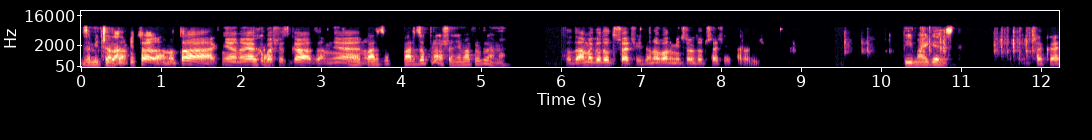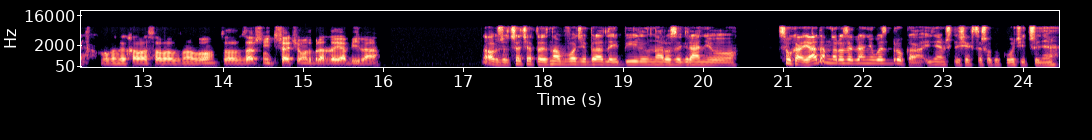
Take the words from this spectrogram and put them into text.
Za Michela? Za Michela, no tak. Nie, no ja chyba się zgadzam. Nie, no, no. Bardzo, bardzo proszę, nie ma problemu. To damy go do trzeciej. Donovan Mitchell do trzeciej, Karolicie. Be my guest. Czekaj, bo będę hałasował znowu. To zacznij trzecią od Bradley'a Billa. Dobrze, trzecia to jest na obwodzie Bradley Bill na rozegraniu. Słuchaj, ja dam na rozegraniu Westbrooka i nie wiem, czy ty się chcesz o to kłócić, czy nie.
